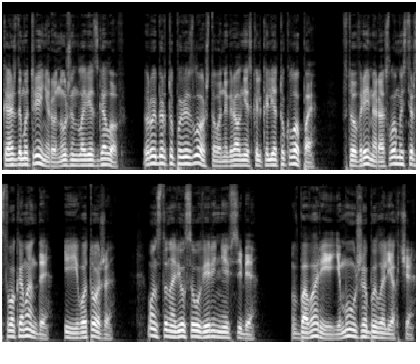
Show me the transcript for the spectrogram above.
Каждому тренеру нужен ловец голов. Роберту повезло, что он играл несколько лет у Клопа. В то время росло мастерство команды, и его тоже. Он становился увереннее в себе. В Баварии ему уже было легче.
